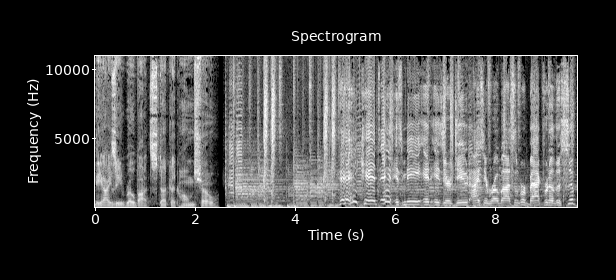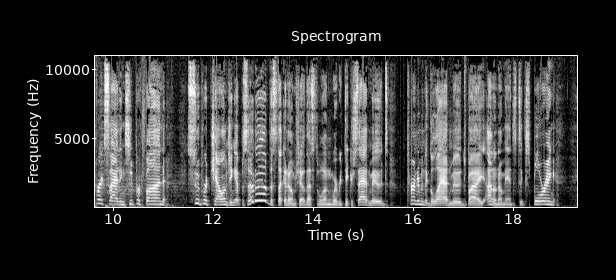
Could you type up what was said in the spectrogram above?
The IZ Robot Stuck at Home Show. Hey kids, it is me, it is your dude, IZ Robots, and we're back for another super exciting, super fun, super challenging episode of the Stuck at Home Show. That's the one where we take your sad moods, turn them into glad moods by, I don't know, man, just exploring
